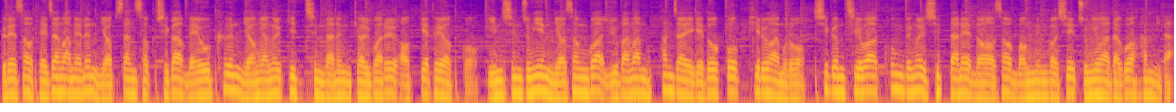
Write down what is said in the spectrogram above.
그래서 대장암에는 엽산 섭취가 매우 큰 영향을 끼친다는 결과를 얻게 되었고 임신 중인 여성과 유방암 환자에게도 꼭 필요하므로 시금치와 콩 등을 식단에 넣어서 먹는 것이 중요하다고 합니다.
